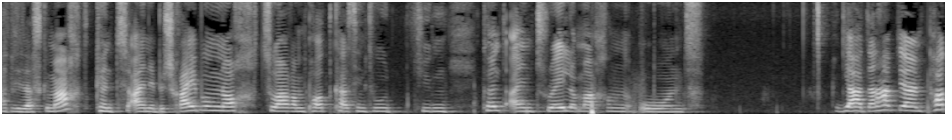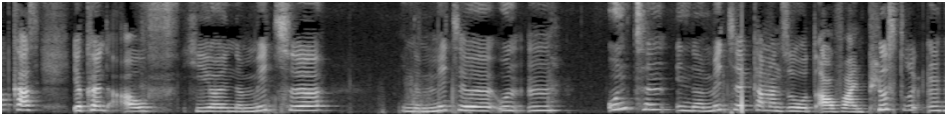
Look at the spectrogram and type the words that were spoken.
habt ihr das gemacht, könnt eine Beschreibung noch zu eurem Podcast hinzufügen, könnt einen Trailer machen und ja, dann habt ihr einen Podcast. Ihr könnt auf hier in der Mitte, in der Mitte unten unten in der Mitte kann man so auf ein Plus drücken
